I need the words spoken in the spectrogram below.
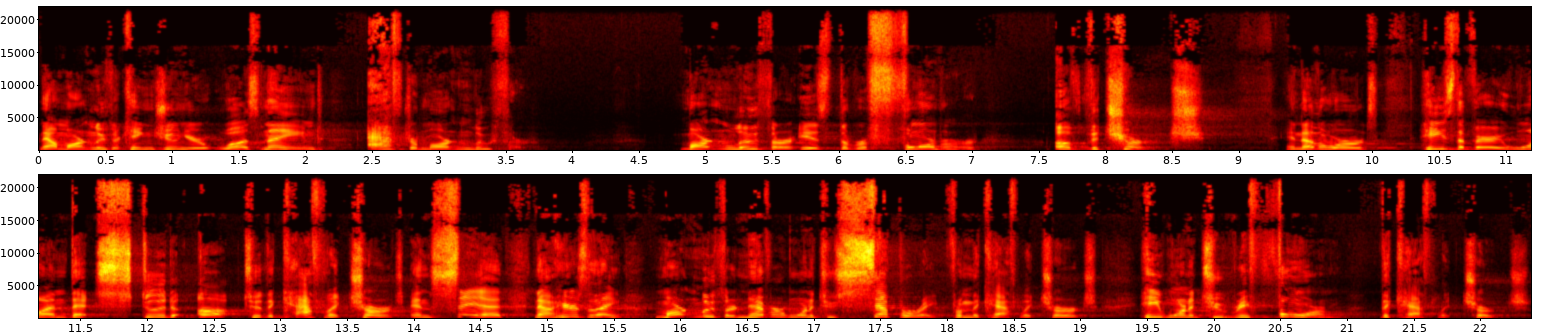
Now, Martin Luther King Jr. was named after Martin Luther. Martin Luther is the reformer of the church. In other words, he's the very one that stood up to the Catholic Church and said, Now, here's the thing Martin Luther never wanted to separate from the Catholic Church, he wanted to reform the Catholic Church.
